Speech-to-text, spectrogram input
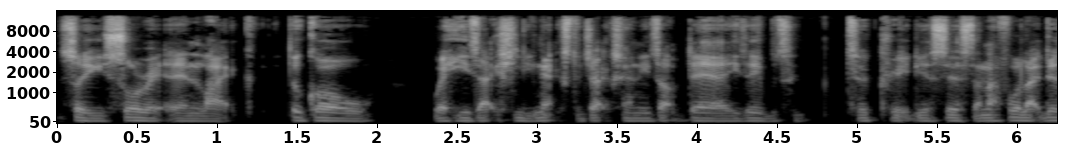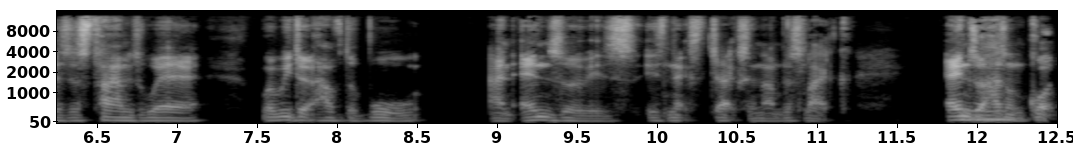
So you saw it in like the goal where he's actually next to Jackson, he's up there, he's able to, to create the assist. And I feel like there's just times where when we don't have the ball and Enzo is is next to Jackson, I'm just like Enzo mm-hmm. hasn't got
